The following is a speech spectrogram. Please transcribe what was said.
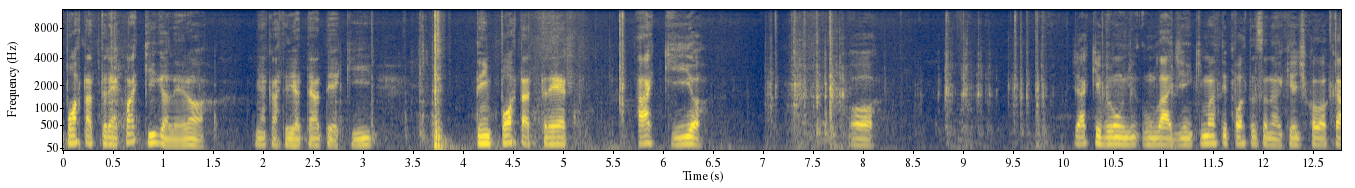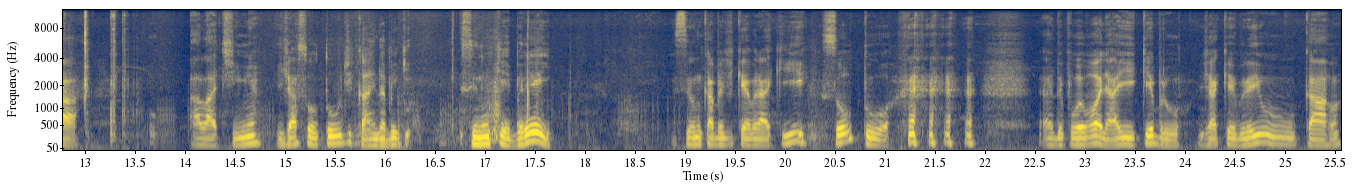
porta-treco aqui, galera, ó. Minha carteira tá até aqui. Tem porta-treco aqui, ó. Ó. Já quebrou um, um ladinho aqui, mas tem porta tradicional aqui, é de colocar a latinha e já soltou o de cá. Ainda bem que se não quebrei, se eu não acabei de quebrar aqui, soltou. Depois eu vou olhar e quebrou. Já quebrei o carro,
